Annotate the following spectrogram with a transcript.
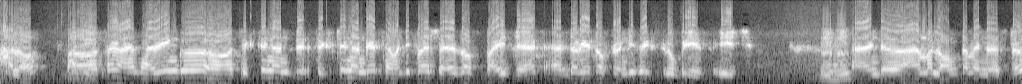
Hello sir I am having sixteen hundred sixteen hundred seventy five share of SpiceJet at the rate of twenty six rupees each and I am a long term investor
